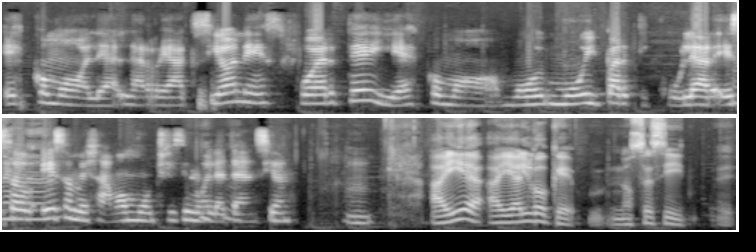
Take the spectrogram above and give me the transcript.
es como la, la reacción es fuerte y es como muy, muy particular. Eso, Ajá. eso me llamó muchísimo la atención. Mm. Ahí hay algo que no sé si eh,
